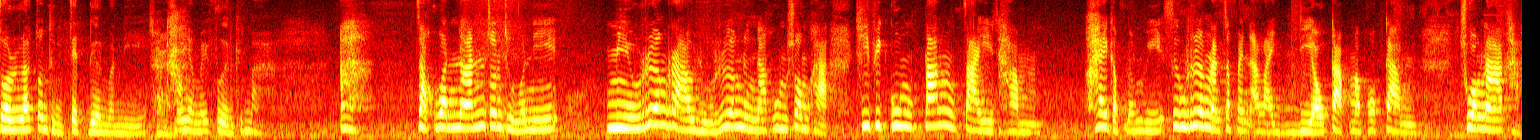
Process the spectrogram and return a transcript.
จนแล้วจนถึง 7 เดือนวันนี้ใช่ ก็ยังไม่ฟื้นขึ้นมา อะจากวันนั้นจนถึงวันนี้มีเรื่องราวอยู่เรื่องหนึ่งนะคุณผู้ชมค่ะ ที่พี่กุ้งตั้งใจทำให้กับน้องวิ ซึ่งเรื่องนั้นจะเป็นอะไรเดี๋ยวกลับมาพบกันช่วงหน้าค่ะ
